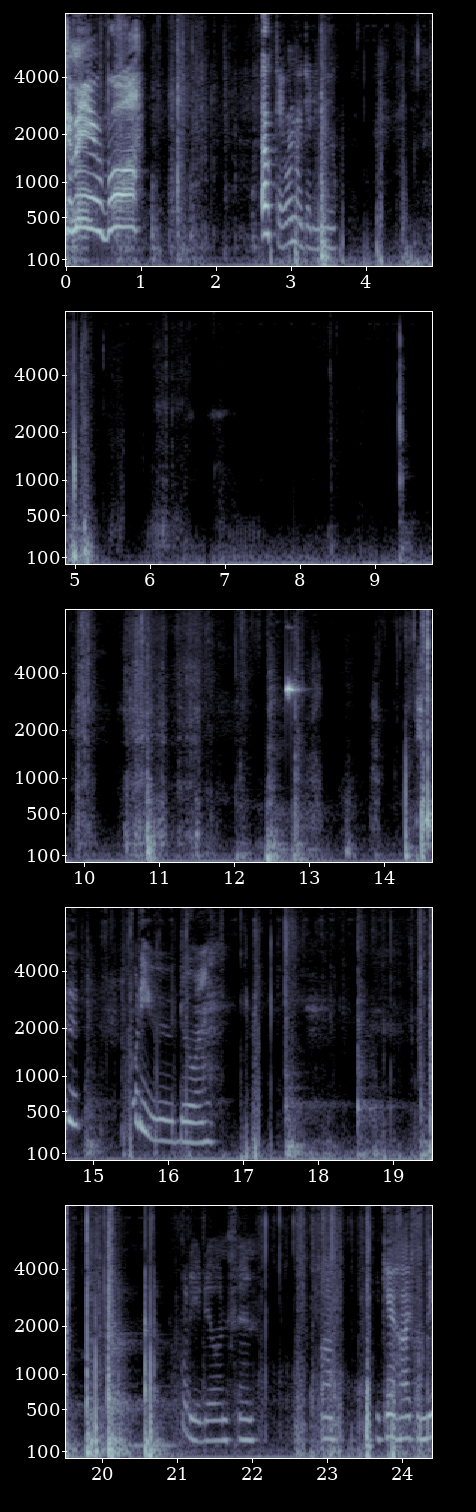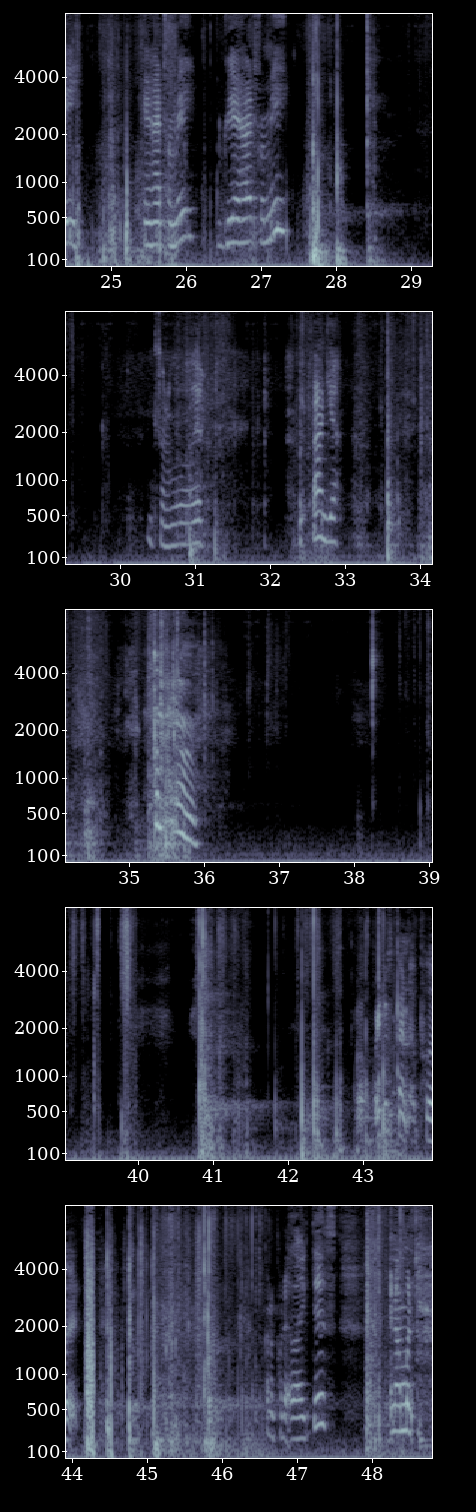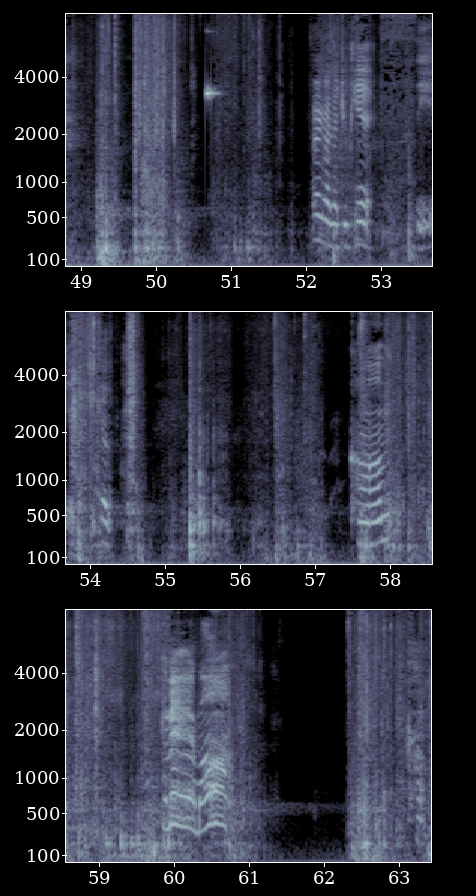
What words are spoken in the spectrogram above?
Come here, boy. Okay, we're not getting you. what are you doing? What are you doing, Finn? Uh, you can't hide from me. Can't hide from me. You can't hide from me. He's on a little lift. Found ya. Come here. Well, we're just gonna put gonna put it like this, and I'm gonna. Sorry guys that you can't see it because come come here, boy. Come.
